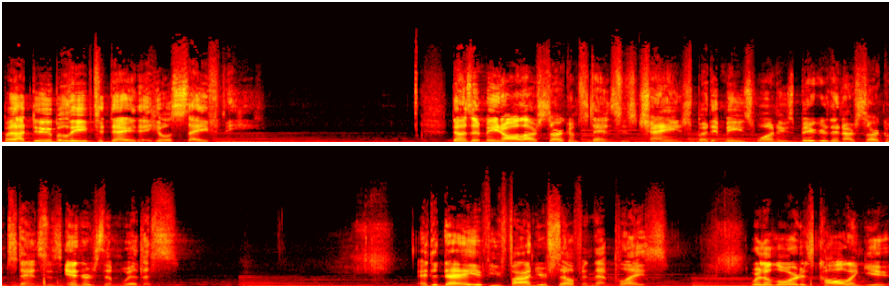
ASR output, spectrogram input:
But I do believe today that He'll save me. Doesn't mean all our circumstances change, but it means one who's bigger than our circumstances enters them with us. And today, if you find yourself in that place where the Lord is calling you,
